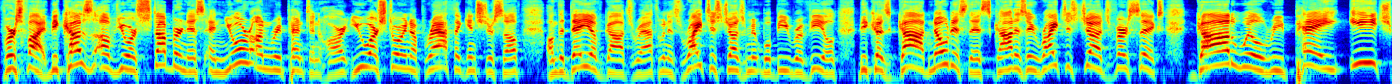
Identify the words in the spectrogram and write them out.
Verse 5, because of your stubbornness and your unrepentant heart, you are storing up wrath against yourself on the day of God's wrath when his righteous judgment will be revealed. Because God, notice this, God is a righteous judge. Verse 6, God will repay each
